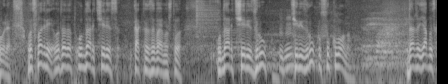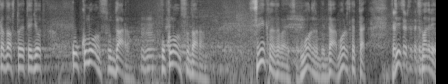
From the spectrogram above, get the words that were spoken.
более. Вот смотри, вот этот удар через, как называемый, что? Удар через руку, через руку с уклоном. Даже я бы сказал, что это идет уклон с ударом. Уклон с ударом. Свинг называется? Может быть, да, можно сказать так. Как здесь, так смотри,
